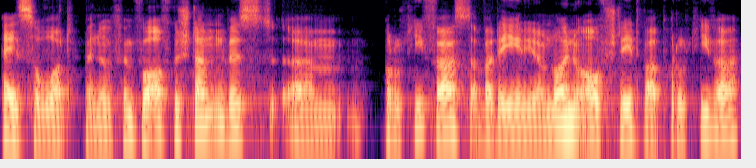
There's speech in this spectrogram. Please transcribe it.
hey, so what? Wenn du um 5 Uhr aufgestanden bist, ähm, produktiv warst, aber derjenige, der um 9 Uhr aufsteht, war produktiver.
